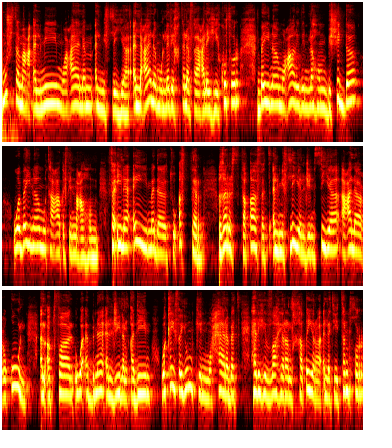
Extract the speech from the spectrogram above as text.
مجتمع الميم وعالم المثلية، العالم الذي اختلف عليه كثر بين معارض لهم بشدة وبين متعاطف معهم، فإلى أي مدى تؤثر غرس ثقافة المثلية الجنسية على عقول الأطفال وأبناء الجيل القديم، وكيف يمكن محاربة هذه الظاهرة الخطيرة التي تنخر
